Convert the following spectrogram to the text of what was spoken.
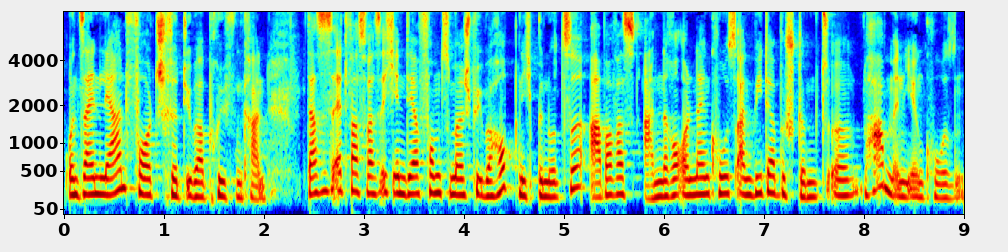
und seinen Lernfortschritt überprüfen kann. Das ist etwas, was ich in der Form zum Beispiel überhaupt nicht benutze, aber was andere Online-Kursanbieter bestimmt äh, haben in ihren Kursen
